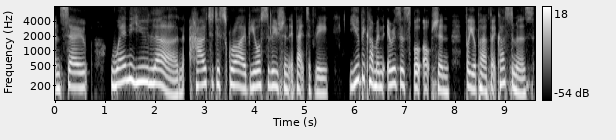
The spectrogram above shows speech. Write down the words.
And so when you learn how to describe your solution effectively, you become an irresistible option for your perfect customers.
